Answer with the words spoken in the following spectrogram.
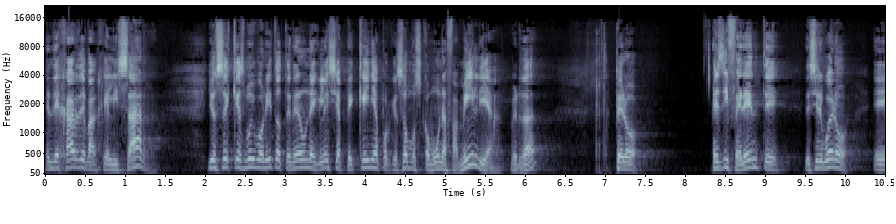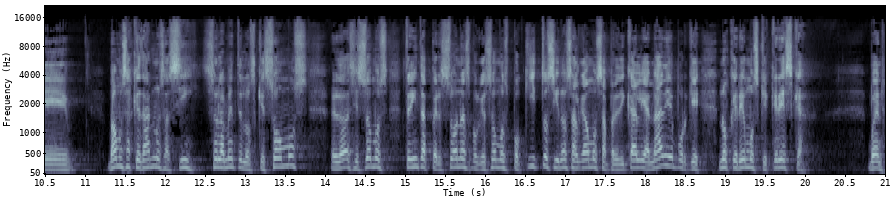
en dejar de evangelizar. Yo sé que es muy bonito tener una iglesia pequeña porque somos como una familia, ¿verdad? Pero es diferente decir, bueno, eh, vamos a quedarnos así, solamente los que somos, ¿verdad? Si somos 30 personas porque somos poquitos y no salgamos a predicarle a nadie porque no queremos que crezca. Bueno,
